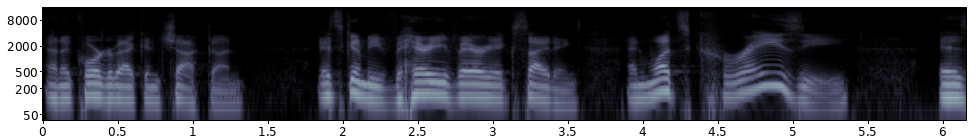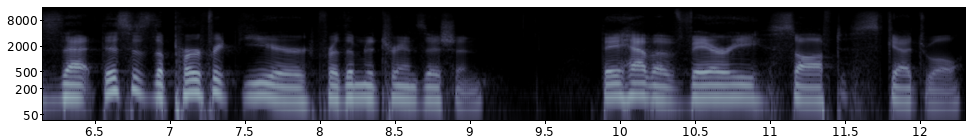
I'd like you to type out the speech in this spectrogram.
and a quarterback in shotgun. It's going to be very, very exciting. And what's crazy is that this is the perfect year for them to transition. They have a very soft schedule.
